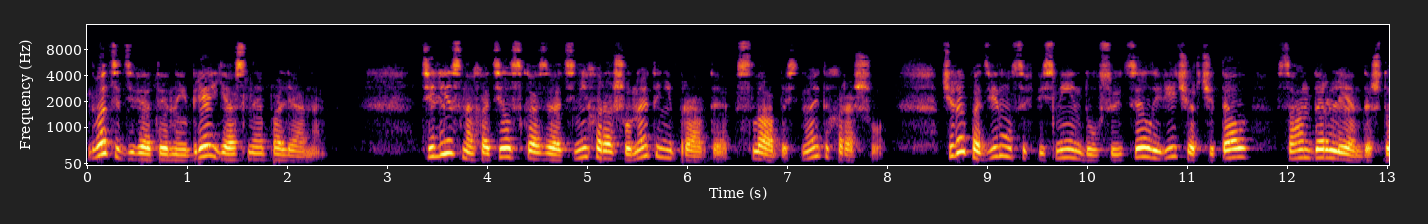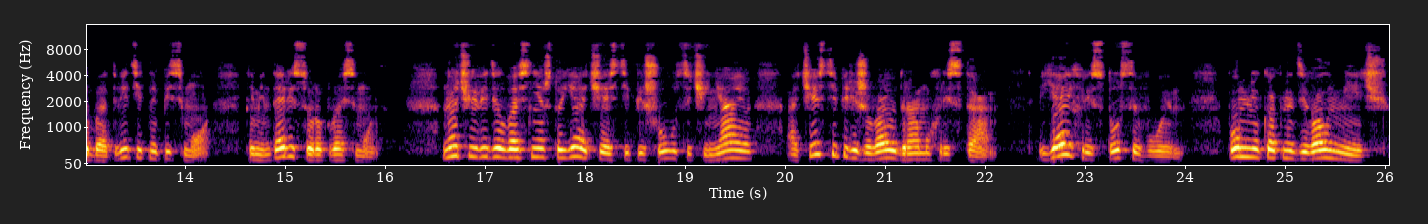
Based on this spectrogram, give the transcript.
29 ноября, Ясная Поляна. Телесно хотел сказать «нехорошо», но это неправда, слабость, но это хорошо. Вчера подвинулся в письме индусу и целый вечер читал Сандерленда, чтобы ответить на письмо. Комментарий 48. Ночью видел во сне, что я отчасти пишу, сочиняю, отчасти переживаю драму Христа. Я и Христос, и воин. Помню, как надевал меч,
